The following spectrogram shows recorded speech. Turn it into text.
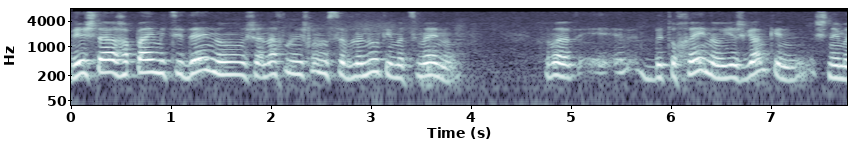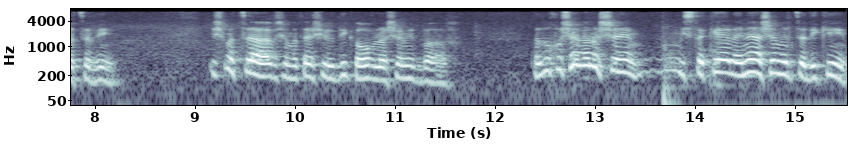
ויש את הערך אפיים מצידנו, שאנחנו, יש לנו סבלנות עם עצמנו. זאת אומרת, בתוכנו יש גם כן שני מצבים. יש מצב שמתי שיהודי קרוב להשם יתברך, אז הוא חושב על השם, הוא מסתכל, עיני השם אל צדיקים.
